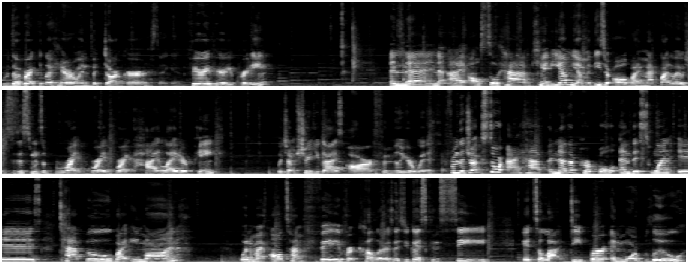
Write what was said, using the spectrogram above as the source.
the regular heroin, but darker. Very, very pretty. And then I also have Candy Yum Yum, and these are all by MAC by the way, which is this one's a bright, bright, bright highlighter pink which I'm sure you guys are familiar with. From the drugstore, I have another purple, and this one is Taboo by Iman. One of my all-time favorite colors. As you guys can see, it's a lot deeper and more blue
